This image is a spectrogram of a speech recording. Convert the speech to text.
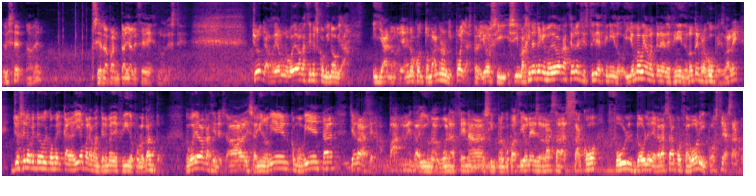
Debe ser, a ver. Si es la pantalla LCD, no el este. Yo lo que hago, digamos, me voy de vacaciones con mi novia. Y ya no, ya no conto macros ni pollas. Pero yo, si, si imagínate que me voy de vacaciones y estoy definido. Y yo me voy a mantener definido, no te preocupes, ¿vale? Yo sé lo que tengo que comer cada día para mantenerme definido. Por lo tanto, me voy de vacaciones. Ah, desayuno bien, como bien, tal. Llega la cena. Pa, me meto ahí una buena cena sin preocupaciones. Grasa saco. Full, doble de grasa, por favor. Y postre a saco.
